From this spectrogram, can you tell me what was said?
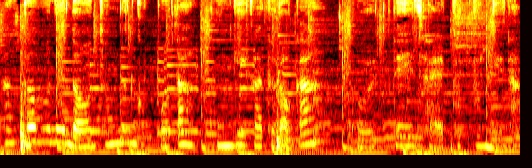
한꺼번에 넣어 섞는 것보다 공기가 들어가 구울 때 잘 부풀니다.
